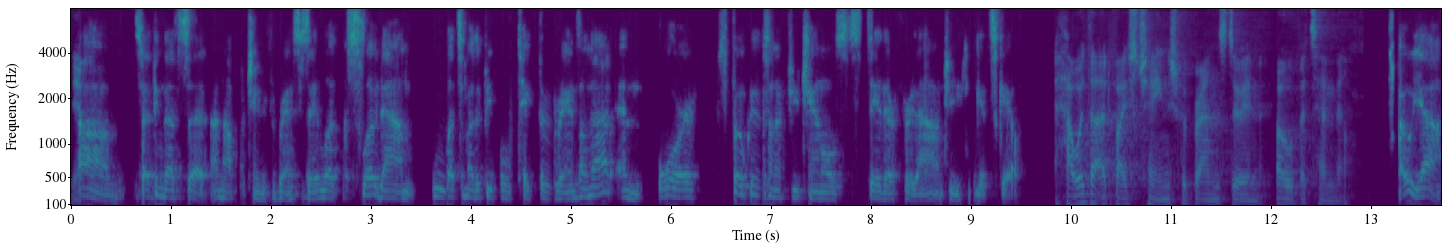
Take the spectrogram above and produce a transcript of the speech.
Yeah. Um, so I think that's a, an opportunity for brands to say, look, slow down, let some other people take the reins on that, and or focus on a few channels, stay there for now until you can get scale. How would that advice change for brands doing over 10 mil? Oh yeah.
